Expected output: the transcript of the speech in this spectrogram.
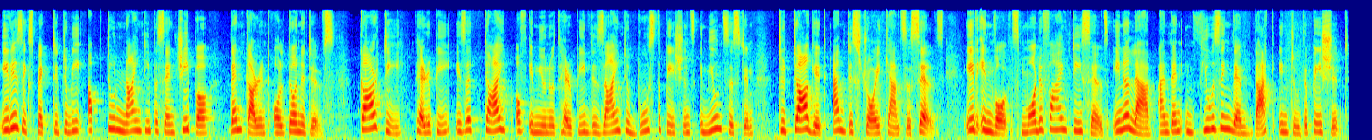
It is expected to be up to 90% cheaper than current alternatives. CAR T therapy is a type of immunotherapy designed to boost the patient's immune system to target and destroy cancer cells. It involves modifying T cells in a lab and then infusing them back into the patient.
